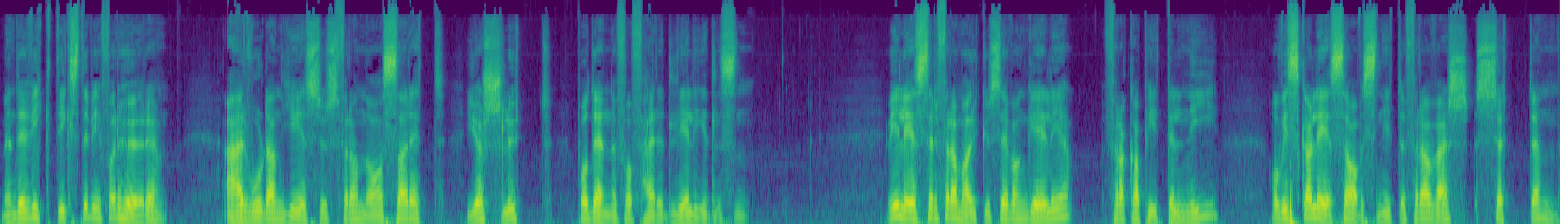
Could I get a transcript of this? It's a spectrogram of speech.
Men det viktigste vi får høre, er hvordan Jesus fra Nasaret gjør slutt på denne forferdelige lidelsen. Vi leser fra Markusevangeliet, fra kapittel 9, og vi skal lese avsnittet fra vers 17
